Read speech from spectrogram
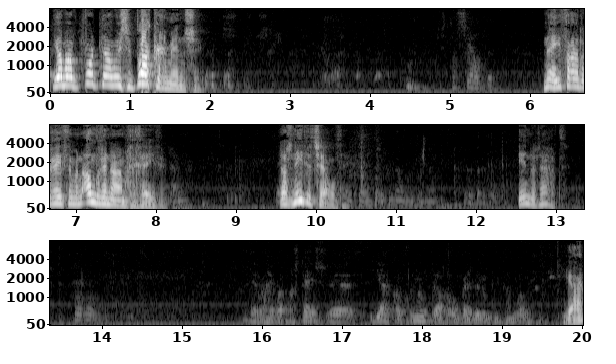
Ja, maar word nou eens wakker, mensen. Nee, vader heeft hem een andere naam gegeven. Dat is niet hetzelfde. Inderdaad. Ja, maar hij wordt nog steeds uh, Jacob genoemd, toch ook bij de roeping van Mozes. Ja.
